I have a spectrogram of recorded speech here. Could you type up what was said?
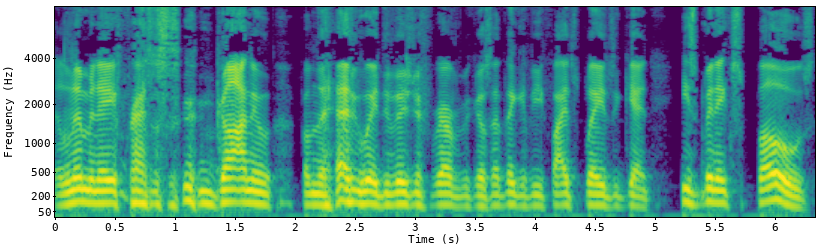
eliminate Francis Ngannou from the heavyweight division forever because I think if he fights Blaydes again, he's been exposed.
